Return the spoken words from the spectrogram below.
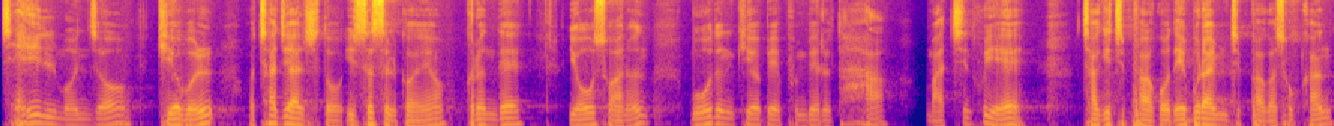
제일 먼저 기업을 차지할 수도 있었을 거예요. 그런데 여호수아는 모든 기업의 분배를 다 마친 후에 자기 지파하고 에브라임 지파가 속한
